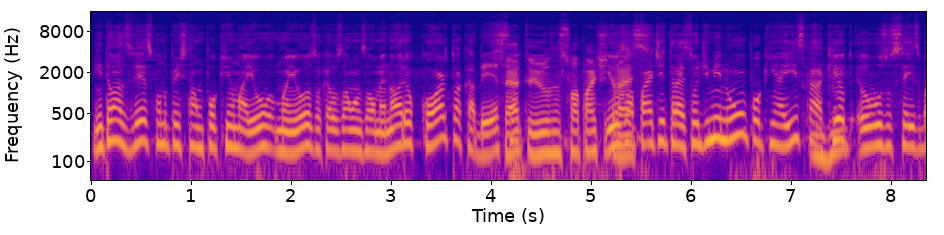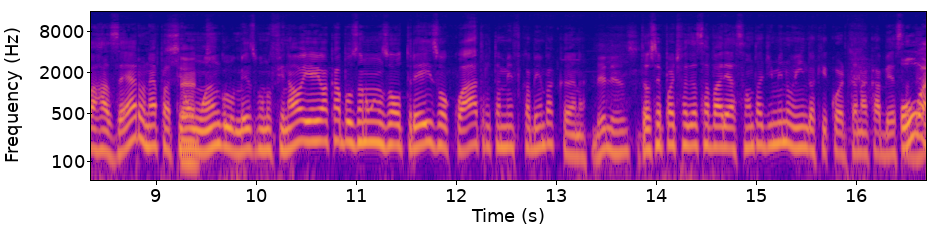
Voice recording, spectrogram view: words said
Então, às vezes, quando o peixe está um pouquinho manhoso, eu quero usar um anzol menor, eu corto a cabeça. Certo, e usa só a parte de E uso trás. a parte de trás. Então eu diminuo um pouquinho a isca. Aqui eu, eu uso 6 barra 0, né? Pra ter um ângulo mesmo no final. E aí eu acabo usando um anzol 3 ou 4, também fica bem bacana. Beleza. Então você pode fazer essa variação, tá diminuindo aqui, cortando a cabeça Ou dela,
